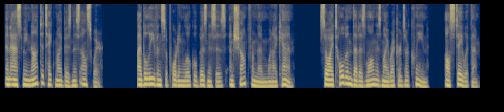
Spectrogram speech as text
and asked me not to take my business elsewhere. I believe in supporting local businesses and shop from them when I can, so I told him that as long as my records are clean, I'll stay with them.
